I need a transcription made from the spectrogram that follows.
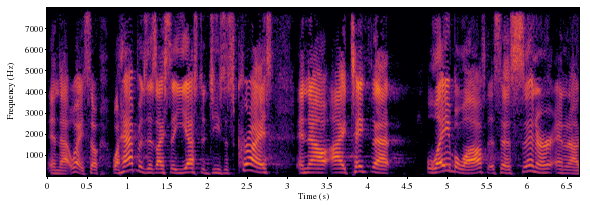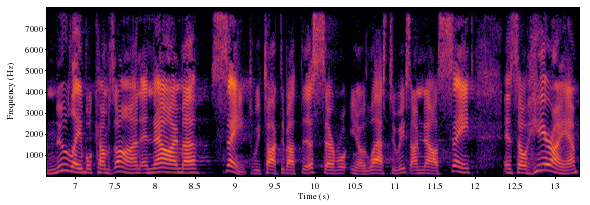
in that way. So what happens is I say yes to Jesus Christ, and now I take that label off that says sinner, and a new label comes on, and now I'm a saint. We talked about this several, you know, last two weeks. I'm now a saint. And so here I am.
